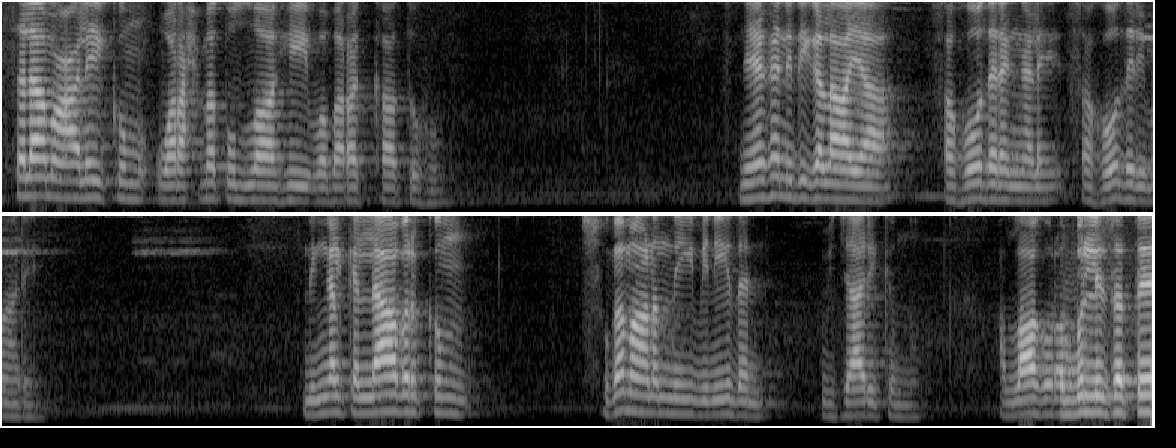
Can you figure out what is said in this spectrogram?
അസ്സലാമു അലൈക്കും വറഹമത്തല്ലാഹി വബറക്കാത്തുഹു. സ്നേഹനിധികളായ സഹോദരങ്ങളെ സഹോദരിമാരെ നിങ്ങൾക്കെല്ലാവർക്കും സുഖമാണെന്ന് ഈ വിനീതൻ വിചാരിക്കുന്നു. അള്ളാഹു റബ്ബുലിസത്ത്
